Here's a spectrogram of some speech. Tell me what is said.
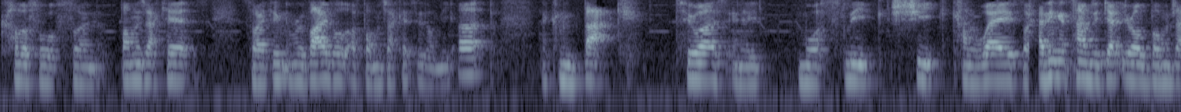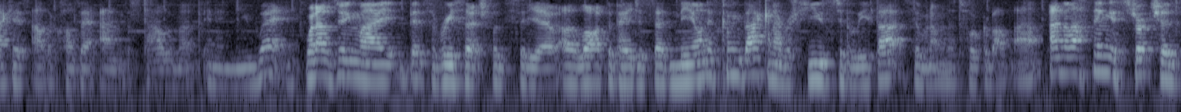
colorful, fun bomber jackets. So I think the revival of bomber jackets is on the up. They're coming back to us in a more sleek, chic kind of way. So I think it's time to get your old bomber jackets out of the closet and style them up in a new way. When I was doing my bits of research for this video, a lot of the pages said neon is coming back and I refuse to believe that, so we're not gonna talk about that. And the last thing is structured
